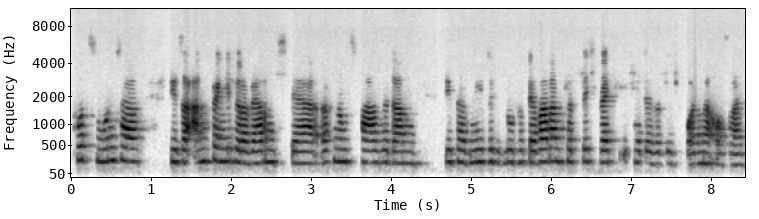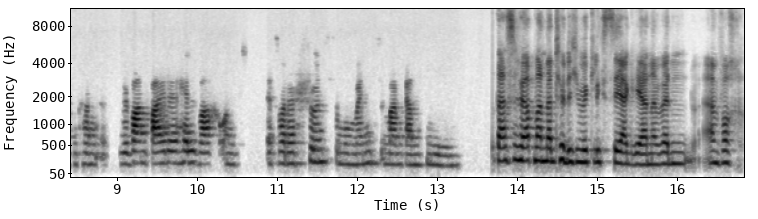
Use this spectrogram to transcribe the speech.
kurz munter. Dieser anfänglich oder während der Öffnungsphase dann dieser niedrige Blutdruck, der war dann plötzlich weg. Ich hätte wirklich Bäume ausreißen können. Wir waren beide hellwach und es war der schönste Moment in meinem ganzen Leben das hört man natürlich wirklich sehr gerne, wenn einfach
